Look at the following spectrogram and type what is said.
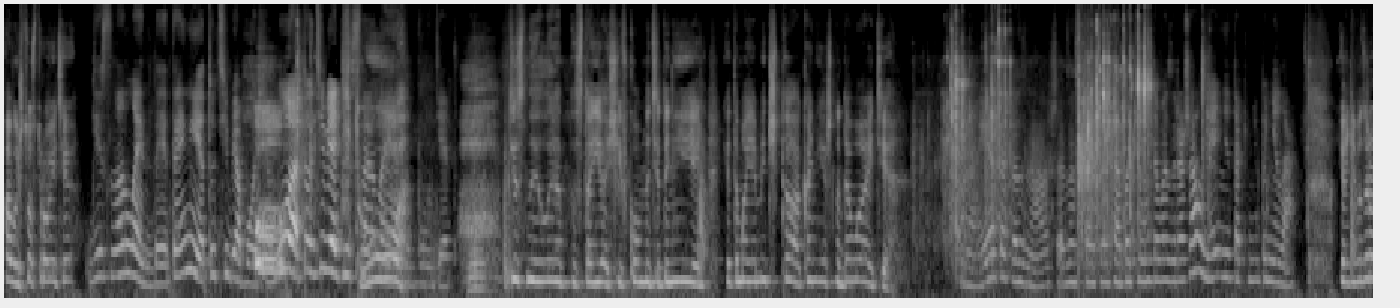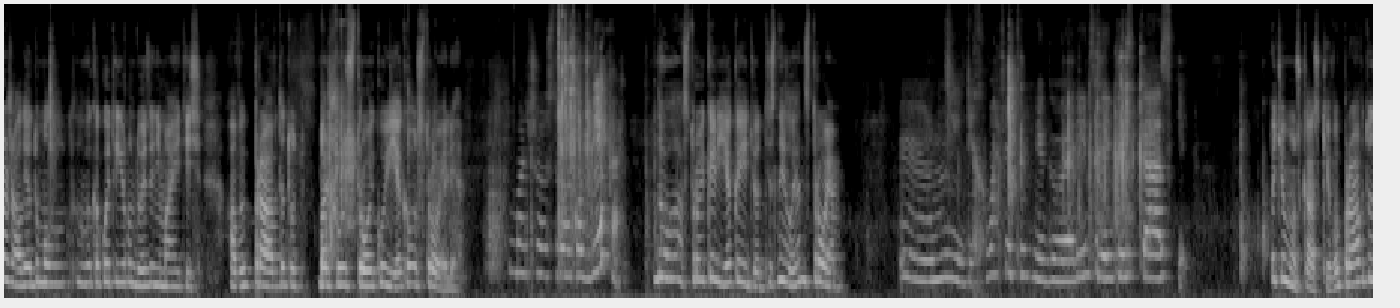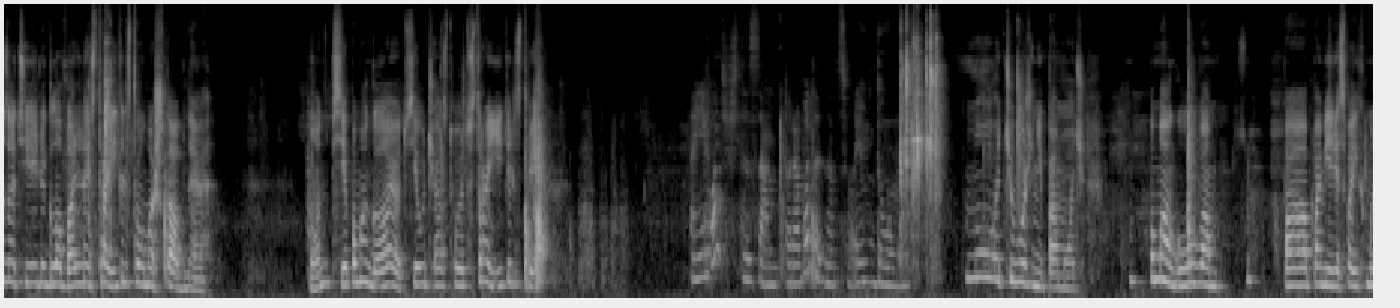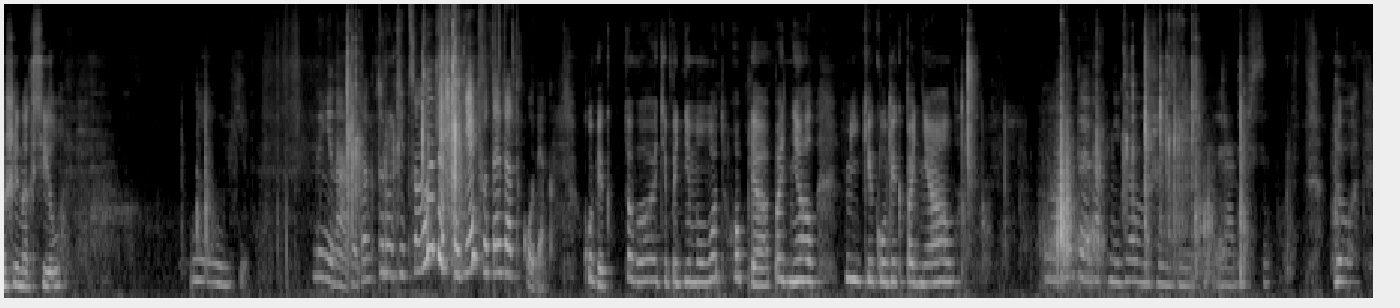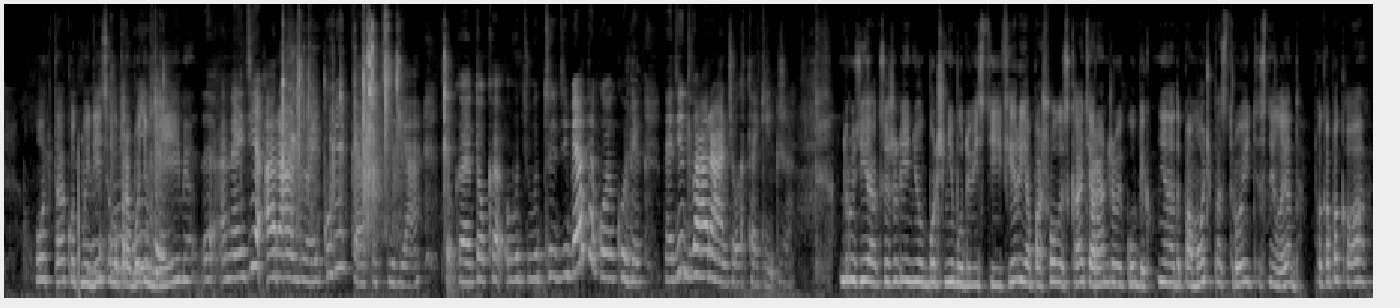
А вы что строите? Диснейленда это нет у тебя больше. Вот, у тебя Диснейленд будет. Диснейленд настоящий в комнате Даниэль. Это моя мечта, конечно, давайте. А, я так и знала, что ты скажешь, а почему ты возражал, я не так не поняла. Я не возражал, я думал, вы какой-то ерундой занимаетесь. А вы правда тут большую стройку века устроили. Большую стройку века? Да, стройка века идет, Диснейленд строим. М, Микки, хватит мне говорить эти сказки. Почему сказки? Вы правду затеяли глобальное строительство масштабное. Вон, все помогают, все участвуют в строительстве. А не хочешь ты сам поработать над своим домом? Ну, от чего же не помочь? Помогу вам по, по мере своих мышиных сил. Микки. Да не надо так трудиться. Можешь поднять вот этот кубик? Кубик, давайте подниму. Вот, опля, поднял. Микки кубик поднял. Ладно, ты так не делал в жизни. Радуешься. Давай. Вот так вот мы весело проводим время. Э, Найди оранжевый кубик, как у тебя. Только, только вот, вот у тебя такой кубик. Найди два оранжевых таких же. Друзья, к сожалению, больше не буду вести эфир. Я пошел искать оранжевый кубик. Мне надо помочь построить Диснейленд. Пока-пока.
